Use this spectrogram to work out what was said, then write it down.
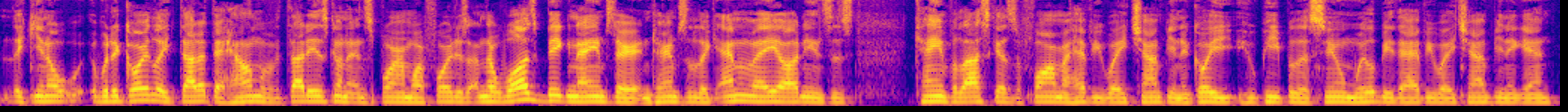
like you know with a guy like that at the helm of it, that is going to inspire more fighters. And there was big names there in terms of like MMA audiences. Cain Velasquez, a former heavyweight champion, a guy who people assume will be the heavyweight champion again.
